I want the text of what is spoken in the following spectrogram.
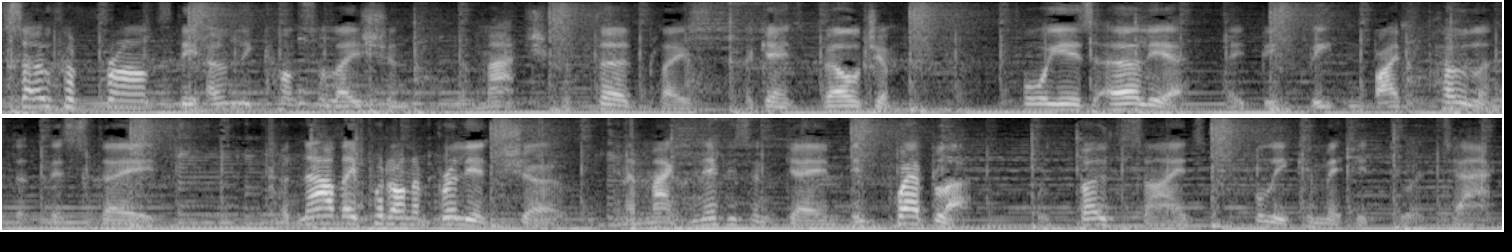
So for France, the only consolation, the match for third place against Belgium. Four years earlier, they'd been beaten by Poland at this stage. But now they put on a brilliant show in a magnificent game in Puebla, with both sides fully committed to attack.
